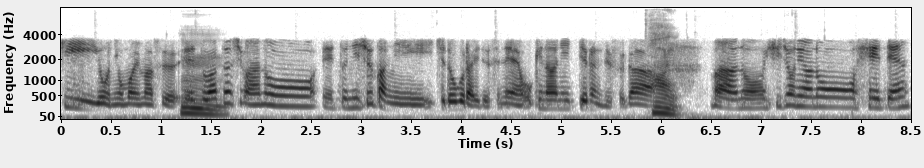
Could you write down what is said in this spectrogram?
きいように思います、うん、えーと、私はあの、えーと、2週間に1度ぐらいですね沖縄に行ってるんですが、はいまあ、あの非常にあの閉店、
